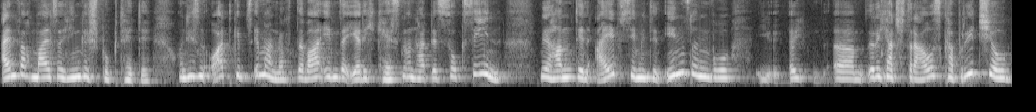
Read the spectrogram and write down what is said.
einfach mal so hingespuckt hätte. Und diesen Ort gibt's immer noch. Da war eben der Erich Kästen und hat es so gesehen. Wir haben den Eibsee mit den Inseln, wo äh, äh, Richard Strauss Capriccio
